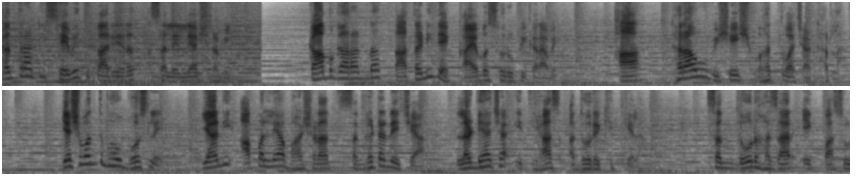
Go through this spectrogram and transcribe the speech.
कंत्राटी सेवेत कार्यरत असलेल्या श्रमिक कामगारांना तातडीने कायमस्वरूपी करावे. हा ठराव विशेष महत्त्वाचा ठरला. यशवंत भाऊ भोसले यांनी आपल्या भाषणात संघटनेच्या लढ्याचा इतिहास अधोरेखित केला. सन दोन हजार एक पासून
